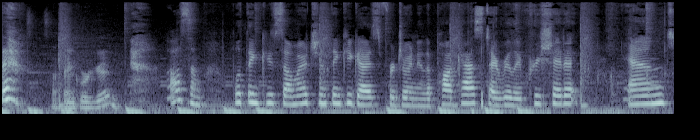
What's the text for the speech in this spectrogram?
I think we're good. Awesome. Well, thank you so much. And thank you guys for joining the podcast. I really appreciate it. And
